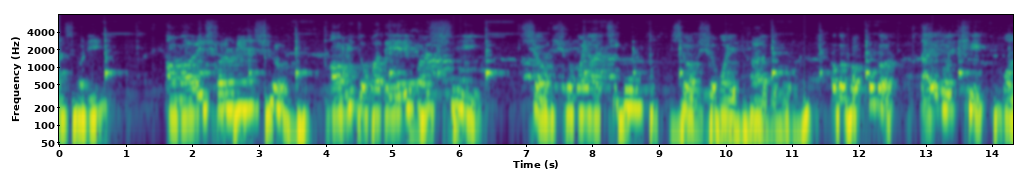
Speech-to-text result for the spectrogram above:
আসনি আমার স্মরণে এসো আমি তোমাদের পাশে। সব সময় আছি গো সব সময় থাকব। ওগো ভক্তগণ তাই বলছি মন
